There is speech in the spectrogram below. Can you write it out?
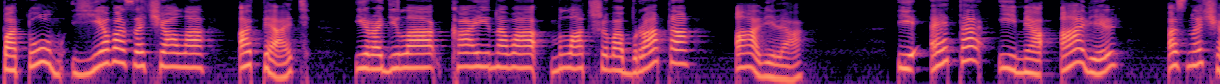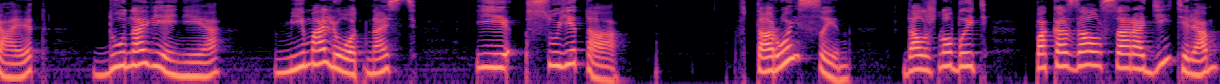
Потом Ева зачала опять и родила Каинова младшего брата Авеля. И это имя Авель означает дуновение, мимолетность и суета. Второй сын должно быть показался родителям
